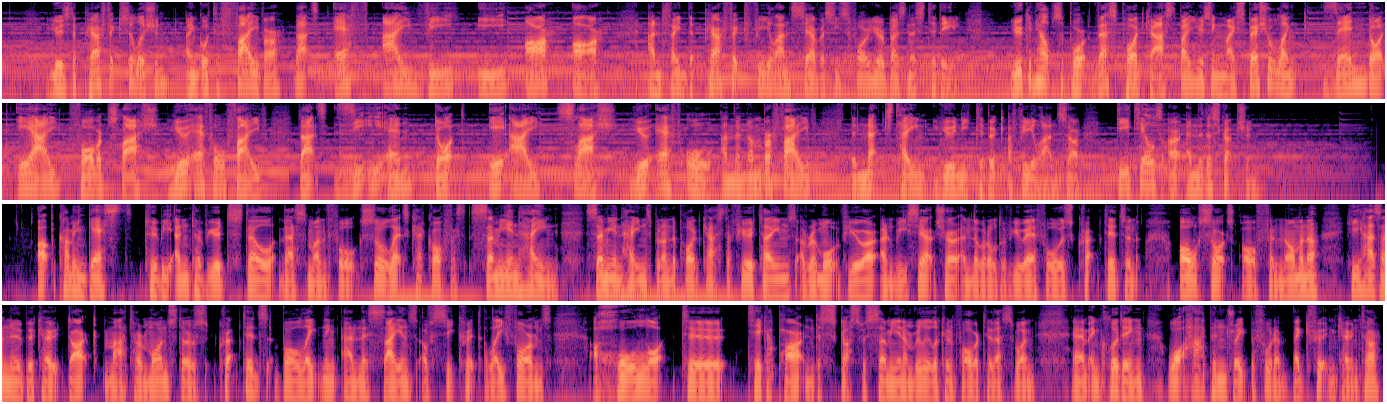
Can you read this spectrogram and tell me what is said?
Use the perfect solution and go to Fiverr, that's F I V E R R, and find the perfect freelance services for your business today. You can help support this podcast by using my special link, zen.ai forward slash UFO5. That's zen dot AI slash UFO and the number 5 the next time you need to book a freelancer. Details are in the description upcoming guests to be interviewed still this month, folks. So let's kick off with Simeon Hein. Simeon Hein's been on the podcast a few times, a remote viewer and researcher in the world of UFOs, cryptids, and all sorts of phenomena. He has a new book out, Dark Matter Monsters, Cryptids, Ball Lightning, and the Science of Secret Life Forms. A whole lot to take apart and discuss with Simeon. I'm really looking forward to this one, um, including what happened right before a Bigfoot encounter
